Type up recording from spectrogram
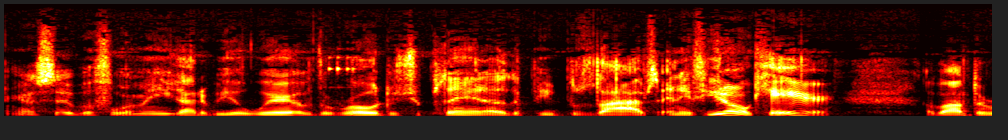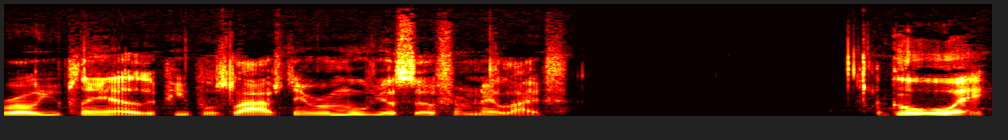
Like I said before, man, you got to be aware of the role that you play in other people's lives. And if you don't care about the role you play in other people's lives, then remove yourself from their life. Go away.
